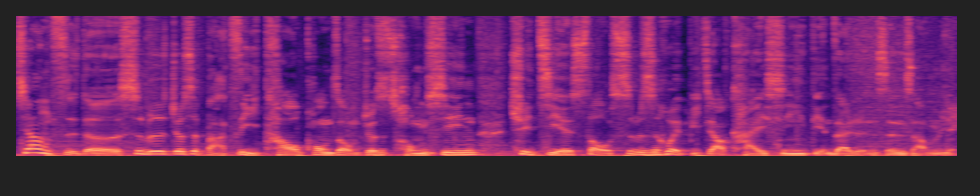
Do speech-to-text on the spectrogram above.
这样子的，是不是就是把自己掏空？这种就是重新去接受，是不是会比较开心一点在人生上面？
